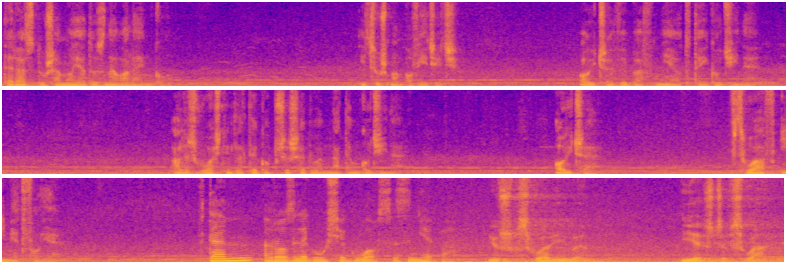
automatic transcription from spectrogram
Teraz dusza moja doznała lęku. I cóż mam powiedzieć? Ojcze, wybaw mnie od tej godziny. Ależ właśnie dlatego przyszedłem na tę godzinę. Ojcze, wsław imię Twoje. Wtem rozległ się głos z nieba. Już wsławiłem i jeszcze wsławię.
